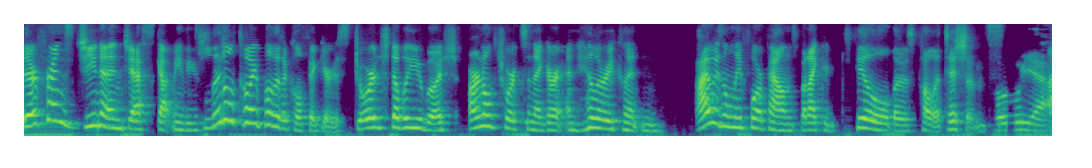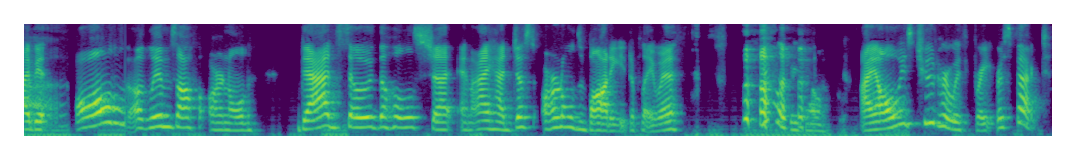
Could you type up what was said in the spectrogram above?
Their friends Gina and Jess got me these little toy political figures George W. Bush, Arnold Schwarzenegger, and Hillary Clinton. I was only four pounds, but I could kill those politicians. Oh, yeah. I bit all the limbs off Arnold. Dad sewed the holes shut, and I had just Arnold's body to play with. I always chewed her with great respect.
